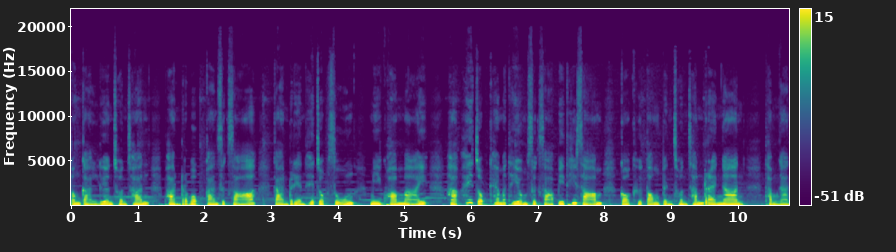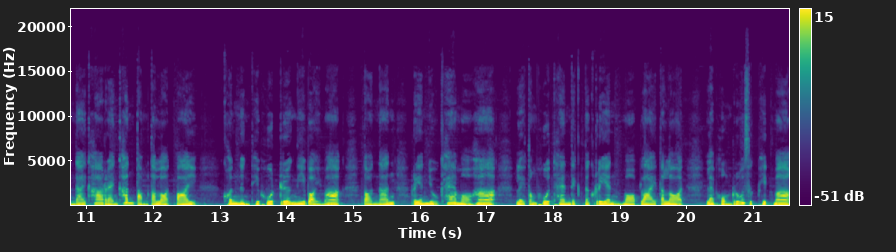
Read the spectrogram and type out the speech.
ต้องการเลื่อนชนชั้น ผ่านระบบการศึกษา การเรียนให้จบสูง มีความหมาย หากให้จบแค่มัธยมศึกษาปีที่ 3 ก็คือต้องเป็นชนชั้นแรงรงงานทำงานได้ค่าแรงขั้นต่ำตลอดไป คนหนึ่งที่พูดเรื่องนี้บ่อยมาก ตอนนั้นเรียนอยู่แค่ม .5 เลยต้องพูดแทนเด็กนักเรียนมปลายตลอด และผมรู้สึกผิดมาก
